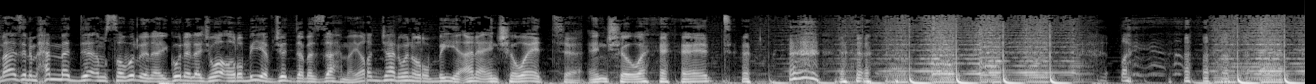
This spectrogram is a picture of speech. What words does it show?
مازن محمد مصور لنا يقول الأجواء أوروبية بجده بالزحمه يا رجال وين أوروبية؟ أنا انشويت انشويت طيب.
